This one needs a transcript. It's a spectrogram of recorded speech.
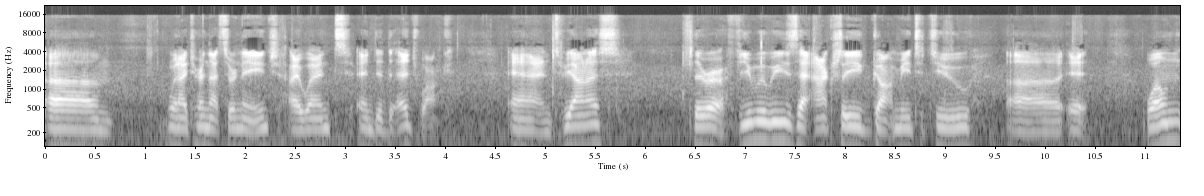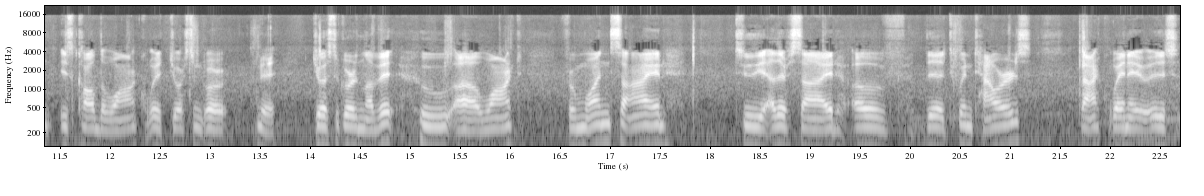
um, when I turned that certain age, I went and did the Edge Walk. And to be honest, there are a few movies that actually got me to do uh, it. One is called The Walk with Joseph, Gordon, Joseph Gordon-Levitt, who uh, walked from one side to the other side of the Twin Towers back when it was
